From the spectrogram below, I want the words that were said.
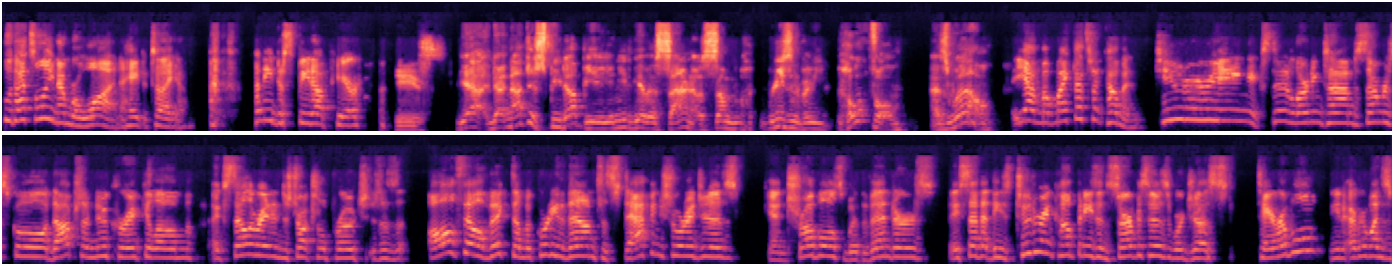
Well, that's only number one. I hate to tell you. I need to speed up here. Jeez. Yeah, not just speed up. You you need to give us I don't know some reason to be hopeful as well. Yeah, but Mike, that's not coming. Tutoring, extended learning time, summer school, adoption of new curriculum, accelerated instructional approaches all fell victim, according to them, to staffing shortages and troubles with vendors. They said that these tutoring companies and services were just terrible. You know, everyone's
